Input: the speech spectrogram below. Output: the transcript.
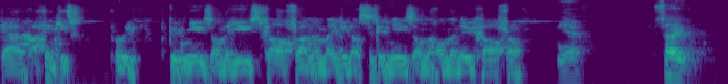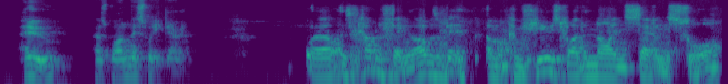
yeah, I think it's probably good news on the used car front, and maybe not so good news on the on the new car front. Yeah. So, who has won this week, Darren? Well, there's a couple of things. I was a bit I'm confused by the nine seven score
